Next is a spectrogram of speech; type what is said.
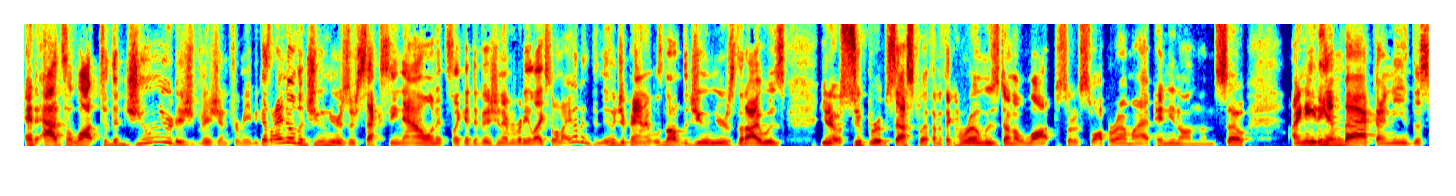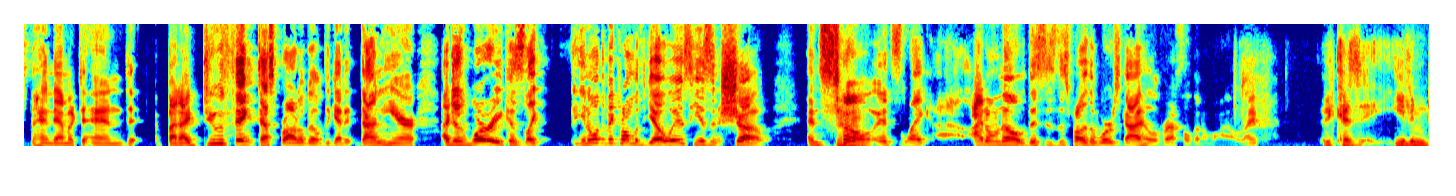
and adds a lot to the junior division for me because I know the juniors are sexy now and it's like a division everybody likes. When I got into New Japan, it was not the juniors that I was, you know, super obsessed with. And I think Hiromu's done a lot to sort of swap around my opinion on them. So I need him back. I need this pandemic to end. But I do think Desperado will be able to get it done here. I just worry because, like, you know what the big problem with Yo is? He isn't Sho. And so mm-hmm. it's like, I don't know. This is this is probably the worst guy he'll have wrestled in a while, right? Because even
